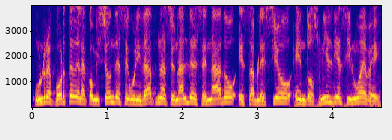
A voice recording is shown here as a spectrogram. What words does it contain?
Un reporte de la Comisión de Seguridad Nacional del Senado estableció en 2019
